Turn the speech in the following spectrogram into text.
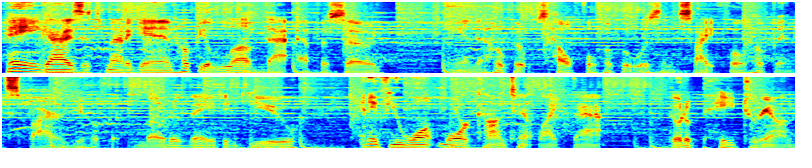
Hey guys, it's Matt again. Hope you loved that episode. And I hope it was helpful. Hope it was insightful. Hope it inspired you. Hope it motivated you. And if you want more content like that, go to Patreon,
